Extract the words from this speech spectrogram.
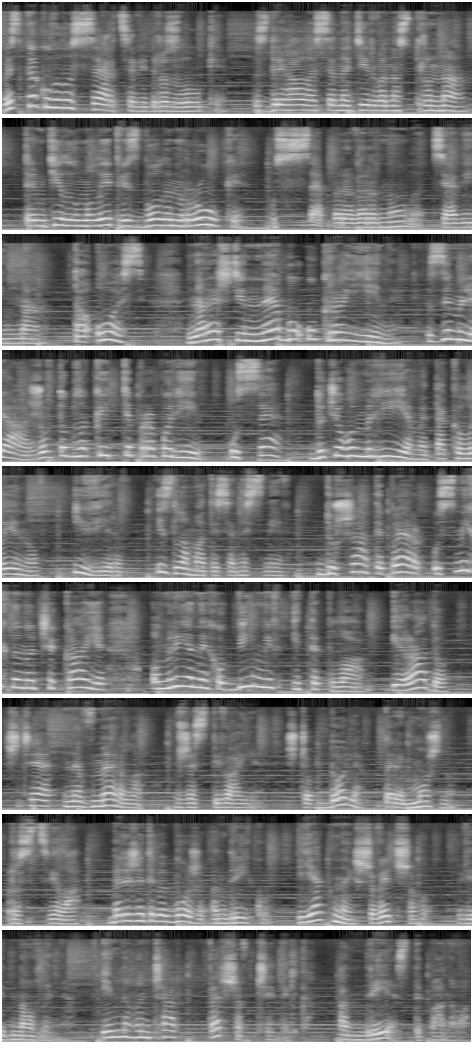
Вискакувало серце від розлуки, здригалася надірвана струна, тремтіли у молитві з болем руки. Усе перевернула ця війна. Та ось нарешті небо України, земля, жовто-блакиття прапорів, усе, до чого мріями так линув, і вірив, і зламатися не смів. Душа тепер усміхнено чекає омріяних обіймів і тепла, і радо ще не вмерла, вже співає, щоб доля переможно розцвіла. Бережи тебе, Боже, Андрійку, якнайшвидшого відновлення. Інна Гончар, перша вчителька Андрія Степанова.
